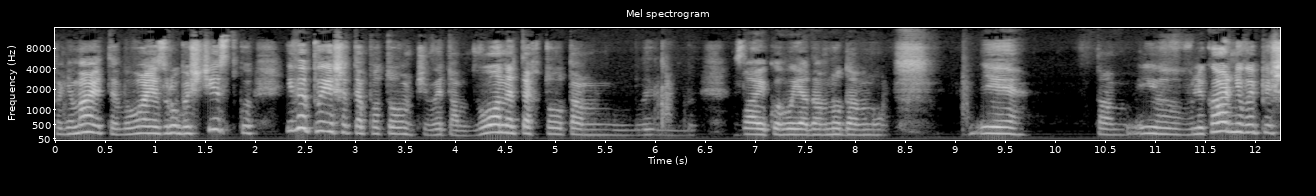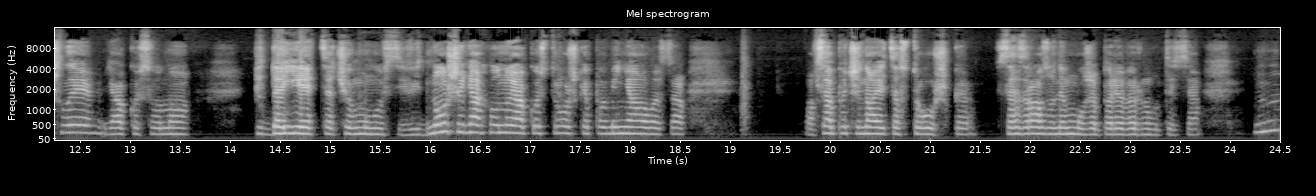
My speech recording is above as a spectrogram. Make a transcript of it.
розумієте, буває, зробиш чистку, і ви пишете потім, чи ви там дзвоните, хто там знає, кого я давно-давно. І, там, і в лікарню ви пішли, якось воно піддається чомусь, в відношеннях воно якось трошки помінялося, а все починається з трошки, все зразу не може перевернутися. Ну,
